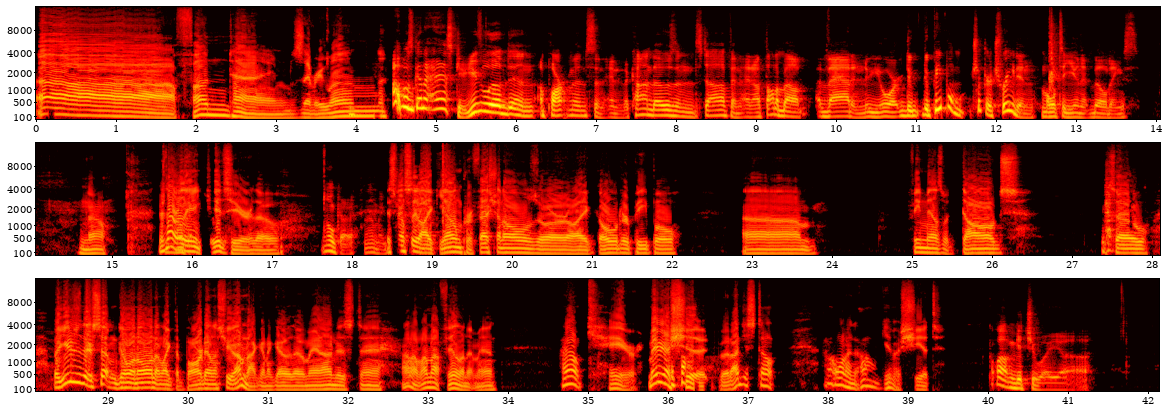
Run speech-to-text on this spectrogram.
Ah, fun times, everyone. I was gonna ask you. You've lived in apartments and, and the condos and stuff, and, and I thought about that in New York. Do do people trick or treat in multi-unit buildings? No, there's not really any kids here though. Okay, especially like young professionals or like older people, um, females with dogs. So, but usually there's something going on at like the bar down the street. I'm not gonna go though, man. I'm just, uh, I don't, I'm not feeling it, man. I don't care. Maybe I should, but I just don't. I don't want to. I don't give a shit. Go out and get you a, uh,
